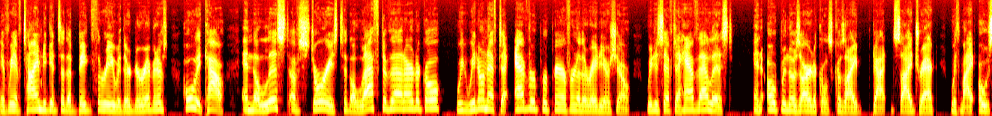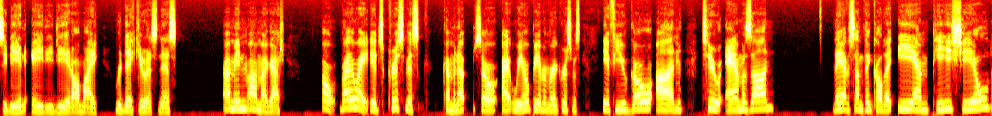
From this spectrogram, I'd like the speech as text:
if we have time to get to the big three with their derivatives, holy cow. And the list of stories to the left of that article, we, we don't have to ever prepare for another radio show. We just have to have that list and open those articles because I got sidetracked with my OCD and ADD and all my ridiculousness. I mean, oh my gosh. Oh, by the way, it's Christmas coming up. So I, we hope you have a Merry Christmas. If you go on to Amazon, they have something called an EMP shield.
